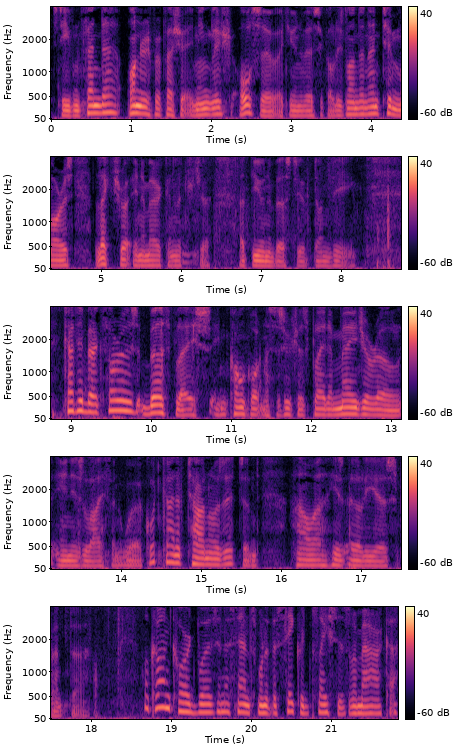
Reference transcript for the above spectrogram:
Stephen Fender, Honorary Professor in English, also at University College London, and Tim Morris, Lecturer in American Literature at the University of Dundee. Kathy Burk Thoreau's birthplace in Concord, Massachusetts, played a major role in his life and work. What kind of town was it, and how are his early years spent there? Well, Concord was, in a sense, one of the sacred places of America.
